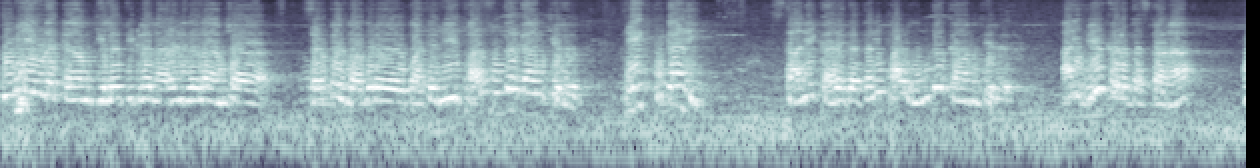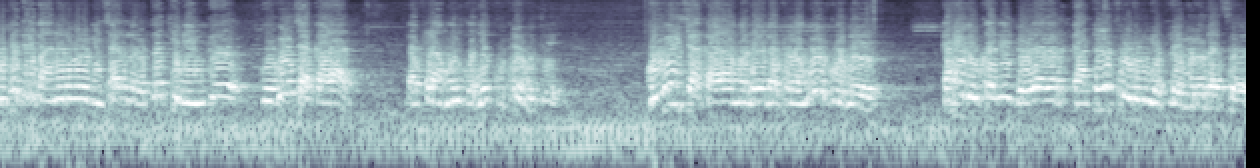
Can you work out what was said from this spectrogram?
तुम्ही एवढं काम केलं तिकडे नारायणगावला आमच्या सरपंच बाबूराव पाटीलनी फार सुंदर काम केलं. ठीक ठिकाणी स्थानिक कार्यकर्त्यांनी फार उमद काम केलं. आणि हे करत असताना कुठेतरी बॅनरवर विचारलं होतं की नेमकं कोविडच्या काळात डॉक्टर अमोल कोल्हे कुठे होते? कोविडच्या काळामध्ये डॉक्टर अमोल कोल्हे काही लोकांनी डोळ्यावर कातडं सोडून घेतलंय विरोधाचं.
